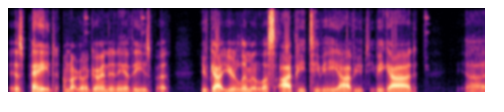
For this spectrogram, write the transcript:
is paid. I'm not going to go into any of these, but you've got your Limitless IPTV, iVue TV Guide, uh,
